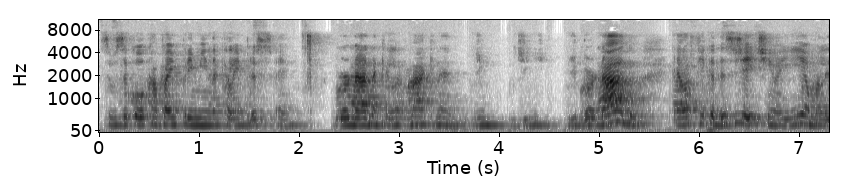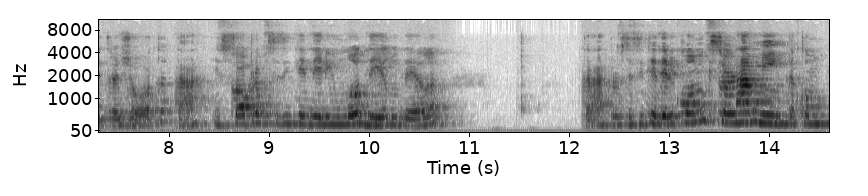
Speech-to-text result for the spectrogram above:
se você colocar para imprimir naquela impressão, é, bordar naquela máquina de, de, de, bordado, ela fica desse jeitinho aí, é uma letra J, tá? É só para vocês entenderem o modelo dela, tá? Para vocês entenderem como que se ornamenta, como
